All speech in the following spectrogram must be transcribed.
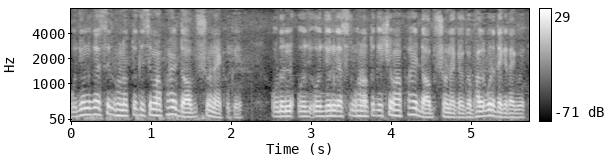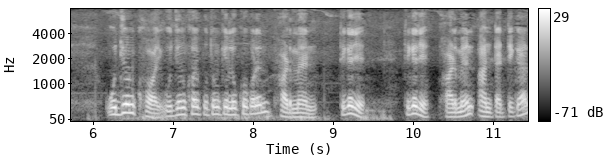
ওজন গ্যাসের ঘনত্ব কিসে মাপা হয়? ডবসন এককে। ওজন গ্যাসের ঘনত্ব কিসে মাপা হয়? ডবসন এককে। ভালো করে দেখে থাকবে। ওজন ক্ষয়। ওজন ক্ষয় প্রথম কে লক্ষ্য করেন? ফার্ম্যান। ঠিক আছে? ঠিক আছে? ফার্ম্যান আন্টার্কটিকার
